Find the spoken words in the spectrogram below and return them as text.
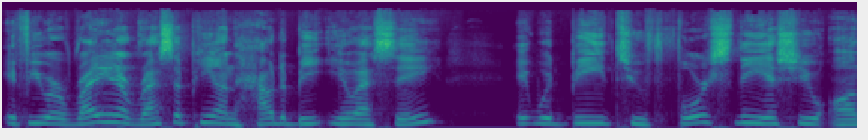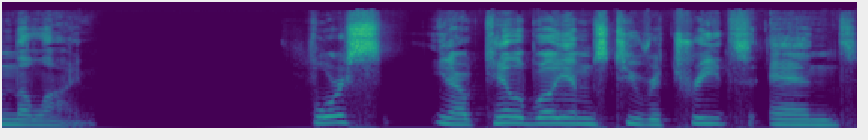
if you were writing a recipe on how to beat USC, it would be to force the issue on the line. Force, you know, Caleb Williams to retreat and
